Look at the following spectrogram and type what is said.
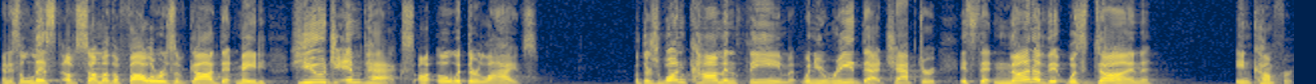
And it's a list of some of the followers of God that made huge impacts uh, with their lives. But there's one common theme when you read that chapter it's that none of it was done in comfort.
